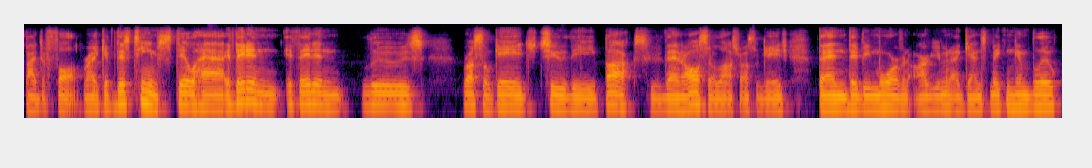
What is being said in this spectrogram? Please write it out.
by default, right? If this team still had if they didn't if they didn't lose Russell Gage to the Bucs, who then also lost Russell Gage, then there'd be more of an argument against making him blue.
